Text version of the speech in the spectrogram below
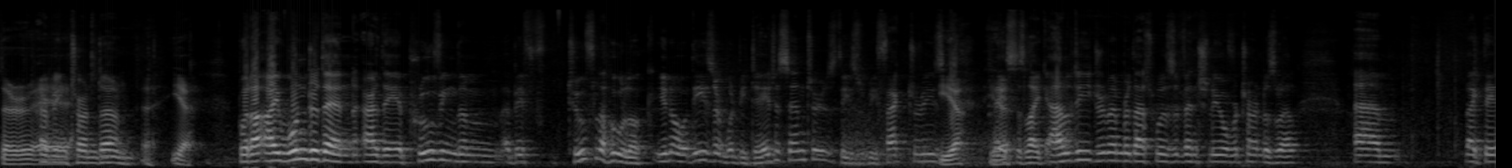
they're Are being uh, turned down. uh, yeah. But I I wonder then, are they approving them a bit f- too flahuluk? You know, these are would be data centres, these would be factories, Yeah, yeah. places like Aldi. Do you remember that was eventually overturned as well? Um, like they,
